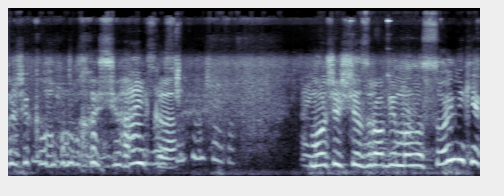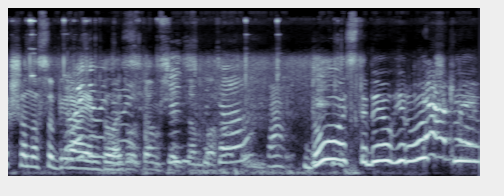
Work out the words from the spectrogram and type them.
Боже, кому хазяйка. Може, ще зробимо малосольник, якщо насобираємо дось? Там ще там багато. Дось, тебе огірочки.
